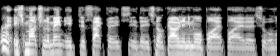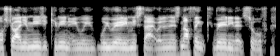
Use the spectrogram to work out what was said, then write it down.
it's much lamented the fact that it's that it's not going anymore by by the sort of Australian music community. We we really miss that, and there's nothing really that sort of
